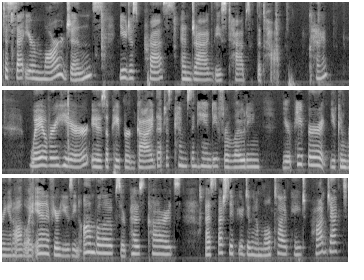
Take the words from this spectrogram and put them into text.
To set your margins, you just press and drag these tabs at the top. Okay. Way over here is a paper guide that just comes in handy for loading your paper. You can bring it all the way in if you're using envelopes or postcards, especially if you're doing a multi-page project.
